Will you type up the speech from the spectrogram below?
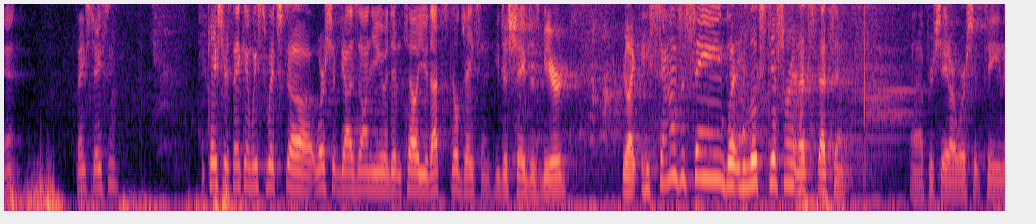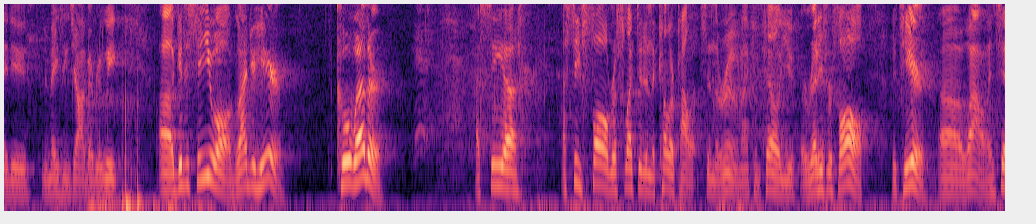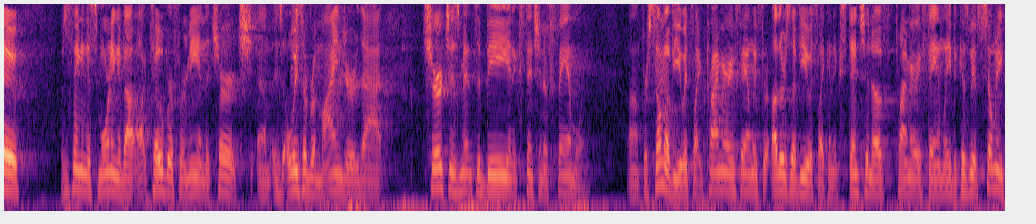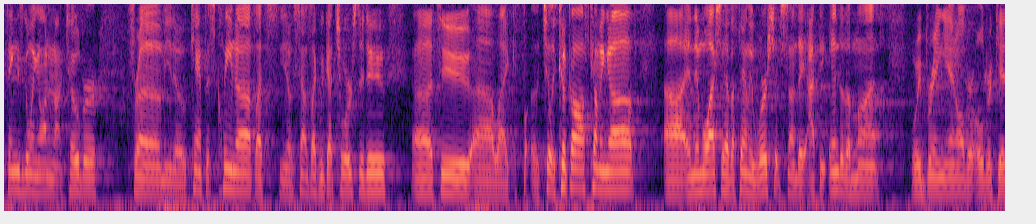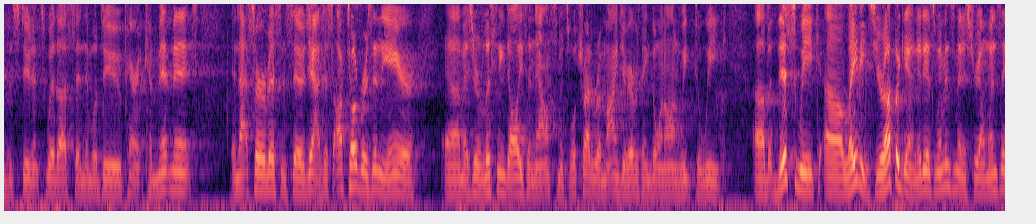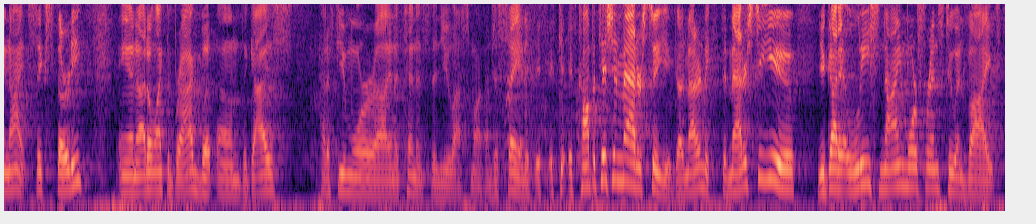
Amen. Thanks, Jason. In case you're thinking we switched uh, worship guys on you and didn't tell you, that's still Jason. He just shaved his beard. You're like, he sounds the same, but he looks different. That's, that's him. I uh, appreciate our worship team. They do an amazing job every week. Uh, good to see you all. Glad you're here. Cool weather. I see, uh, I see fall reflected in the color palettes in the room. I can tell you are ready for fall. It's here. Uh, wow. And so, I was just thinking this morning about October for me in the church um, is always a reminder that church is meant to be an extension of family. Uh, for some of you, it's like primary family. For others of you, it's like an extension of primary family because we have so many things going on in October from, you know, campus cleanup. That's, you know, sounds like we got chores to do, uh, to uh, like uh, chili cook off coming up. Uh, and then we'll actually have a family worship Sunday at the end of the month where we bring in all of our older kids and students with us, and then we'll do parent commitment in that service. And so, yeah, just October is in the air. Um, as you're listening to all these announcements, we'll try to remind you of everything going on week to week. Uh, but this week, uh, ladies, you're up again. It is women's ministry on Wednesday night, 6:30. And I don't like to brag, but um, the guys had a few more uh, in attendance than you last month. I'm just saying, if, if, if competition matters to you, doesn't matter to me. If it matters to you, you got at least nine more friends to invite.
